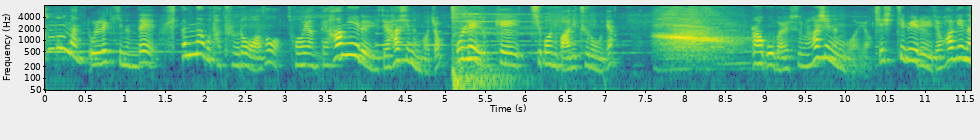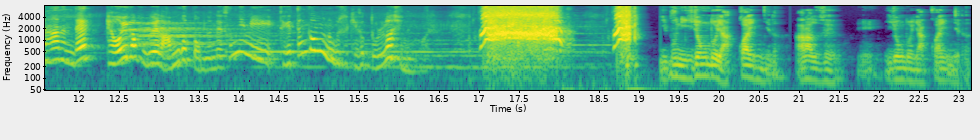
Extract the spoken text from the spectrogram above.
한 번만 놀래키는데 끝나고 다 들어와서 저희한테 항의를 이제 하시는 거죠. 원래 이렇게 직원이 많이 들어오냐? 라고 말씀을 하시는 거예요. CCTV를 이제 확인을 하는데 저희가 보기엔 아무것도 없는데 손님이 되게 뜬금없는 곳에서 계속 놀라시는 거예요. 이분이 이 정도 약과입니다. 알아두세요. 예, 이 정도는 약과입니다.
